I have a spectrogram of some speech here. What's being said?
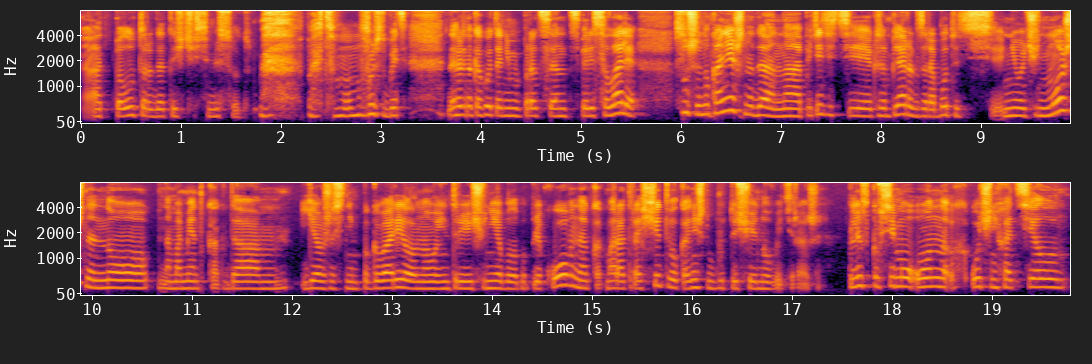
от полутора до 1700. Поэтому, может быть, наверное, какой-то они процент пересылали. Слушай, ну, конечно, да, на 50 экземплярах заработать не очень можно, но на момент, когда я уже с ним поговорила, но интервью еще не было опубликовано, как Марат рассчитывал, конечно, будут еще и новые тиражи. Плюс ко всему, он очень хотел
